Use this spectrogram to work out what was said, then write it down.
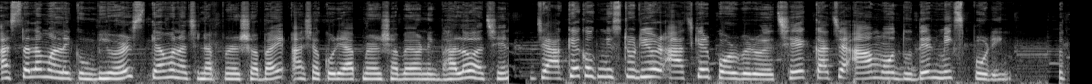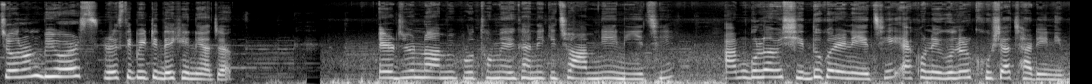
আসসালামু আলাইকুম ভিউয়ার্স, কেমন আছেন আপনারা সবাই? আশা করি আপনারা সবাই অনেক ভালো আছেন। জাকিয়া কুকিং স্টুডিওর আজকের পর্বে রয়েছে কাঁচা আম ও দুধের মিক্স পুডিং। চলুন ভিউয়ার্স রেসিপিটি দেখে নেওয়া যাক। এর জন্য আমি প্রথমে এখানে কিছু আম নিয়ে নিয়েছি। আমগুলো আমি সিদ্ধ করে নিয়েছি, এখন এগুলোর খোসা ছাড়িয়ে নিব।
